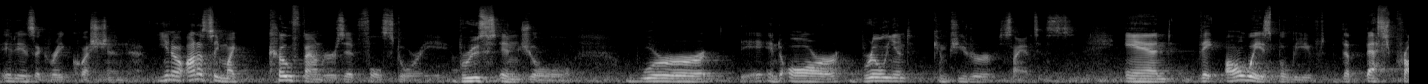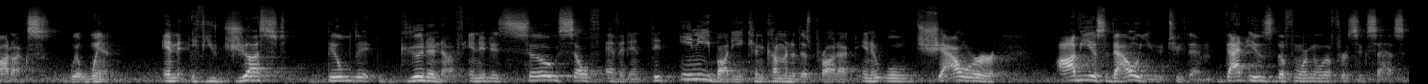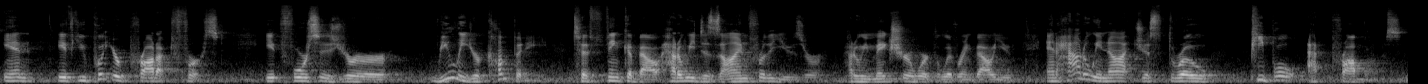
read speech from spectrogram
It is a great question. You know, honestly, my co founders at FullStory, Bruce and Joel, were and are brilliant computer scientists. And they always believed the best products will win. And if you just build it good enough, and it is so self evident that anybody can come into this product and it will shower obvious value to them, that is the formula for success. And if you put your product first, it forces your really your company to think about how do we design for the user how do we make sure we're delivering value and how do we not just throw people at problems?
